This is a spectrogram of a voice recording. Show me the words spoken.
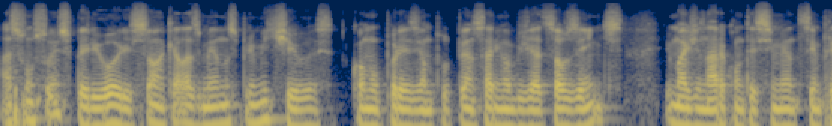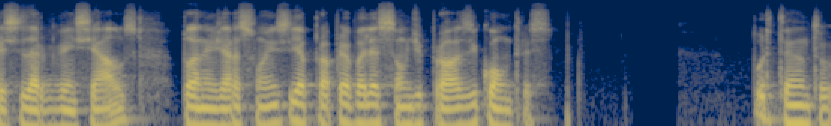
As funções superiores são aquelas menos primitivas, como, por exemplo, pensar em objetos ausentes, imaginar acontecimentos sem precisar vivenciá-los, planejar ações e a própria avaliação de prós e contras. Portanto,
